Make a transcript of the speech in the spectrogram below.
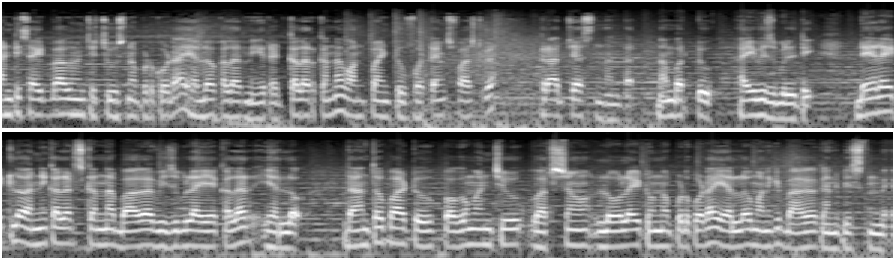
కంటి సైడ్ భాగం నుంచి చూసినప్పుడు కూడా ఎల్లో కలర్ని రెడ్ కలర్ కన్నా one point two four times ఫాస్ట్గా గ్రాప్ చేస్తుందంట. Number two high visibility day లైట్లో అన్ని కలర్స్ కన్నా బాగా విజిబుల్ అయ్యే కలర్ ఎల్లో దాంతోపాటు పొగమంచు వర్షం లో లైట్ ఉన్నప్పుడు కూడా ఎల్లో మనకి బాగా కనిపిస్తుంది.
